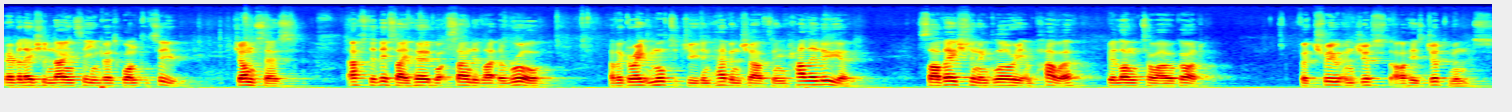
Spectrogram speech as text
Revelation 19, verse 1 to 2, John says, After this I heard what sounded like the roar of a great multitude in heaven shouting, Hallelujah! Salvation and glory and power belong to our God. For true and just are his judgments.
